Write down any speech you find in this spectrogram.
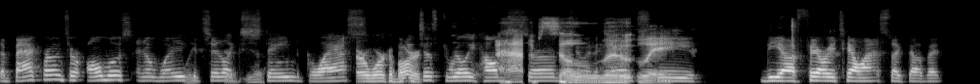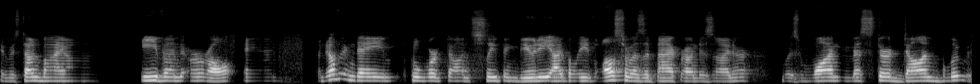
The backgrounds are almost, in a way, you Holy could say, like yeah. stained glass. They're a work of art. It just really helps serve to Absolutely. enhance the the uh, fairy tale aspect of it. It was done by uh, Eyvind Earle and another name who worked on Sleeping Beauty, I believe, also as a background designer, was one Mister Don Bluth.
